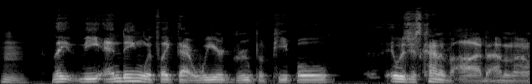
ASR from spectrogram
Hmm. They the ending with like that weird group of people, it was just kind of odd. I don't know.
